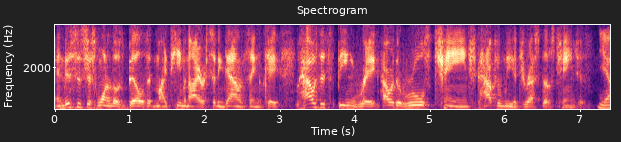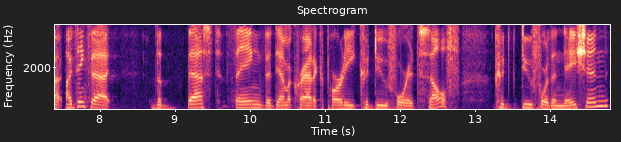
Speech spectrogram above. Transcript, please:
And this is just one of those bills that my team and I are sitting down and saying, okay, how is this being rigged? How are the rules changed? How can we address those changes? Yeah, I think that the best thing the Democratic Party could do for itself, could do for the nation,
